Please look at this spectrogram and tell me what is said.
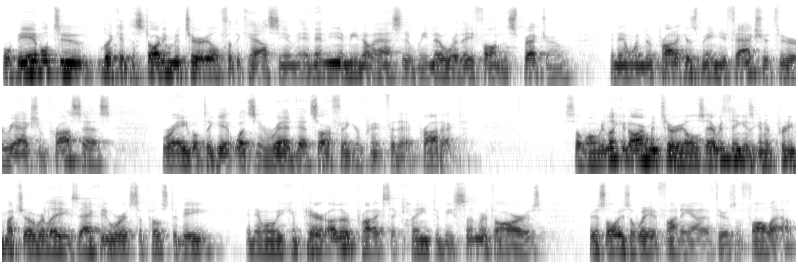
we'll be able to look at the starting material for the calcium and then the amino acid. We know where they fall in the spectrum. And then when the product is manufactured through a reaction process, we're able to get what's in red. That's our fingerprint for that product. So when we look at our materials, everything is going to pretty much overlay exactly where it's supposed to be. And then when we compare other products that claim to be similar to ours, there's always a way of finding out if there's a fallout.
